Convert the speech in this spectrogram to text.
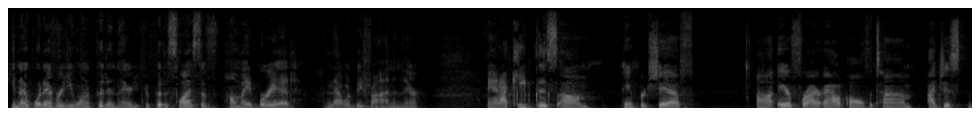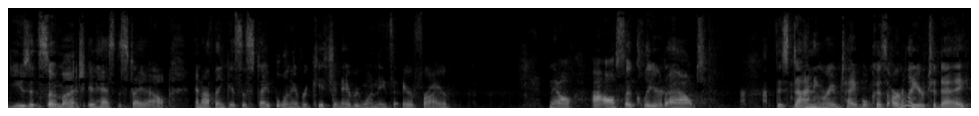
you know, whatever you want to put in there. You could put a slice of homemade bread, and that would be fine in there. And I keep this um, Pampered Chef uh, air fryer out all the time. I just use it so much, it has to stay out. And I think it's a staple in every kitchen. Everyone needs an air fryer. Now, I also cleared out this dining room table because earlier today,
